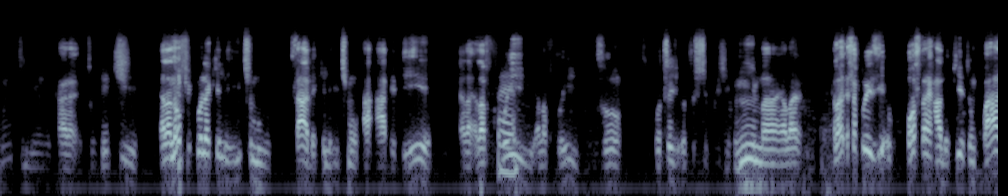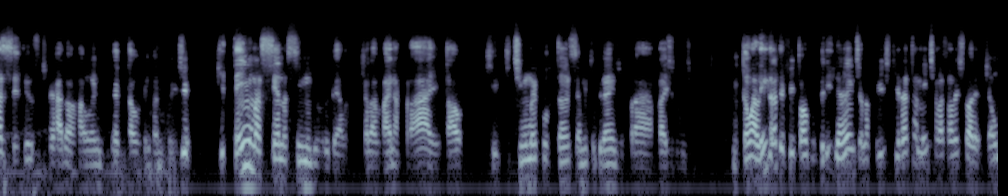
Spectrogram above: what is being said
Muito lindo, cara. Tu vê que ela não ficou naquele ritmo, sabe? Aquele ritmo ABB. Ela, ela foi, é. ela foi, usou outros, outros tipos de rima. Ela, ela, essa poesia, eu posso estar errado aqui, eu tenho quase certeza, se estiver errado, a Raoni deve estar ouvindo para me corrigir, que tem uma cena assim no livro dela, que ela vai na praia e tal que, que tinha uma importância muito grande para as duas. Então, além de ela ter feito algo brilhante, ela fez diretamente relacionado à história, que é um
